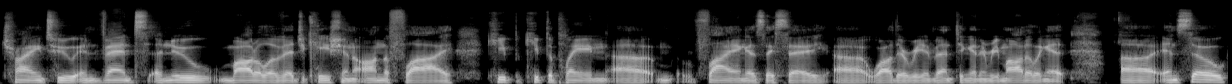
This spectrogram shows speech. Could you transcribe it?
trying to invent a new model of education on the fly, keep keep the plane uh, flying, as they say, uh, while they're reinventing it and remodeling it. Uh, and so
